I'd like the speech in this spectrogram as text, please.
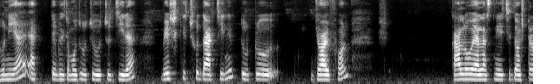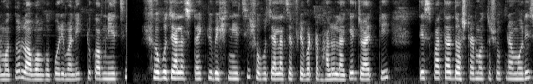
ধনিয়া, এক টেবিল চামচ উঁচু উঁচু জিরা, বেশ কিছু দারচিনি, দুটো জয়ফল। কালো এলাচ নিয়েছি দশটার মতো, লবঙ্গ পরিমাণ একটু কম নিয়েছি। সবুজ এলাচটা একটু বেশি নিয়েছি, সবুজ এলাচের ফ্লেভারটা ভালো লাগে। জয়ত্রী, তেজপাতা, দশটার মতো শুকনা মরিচ,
